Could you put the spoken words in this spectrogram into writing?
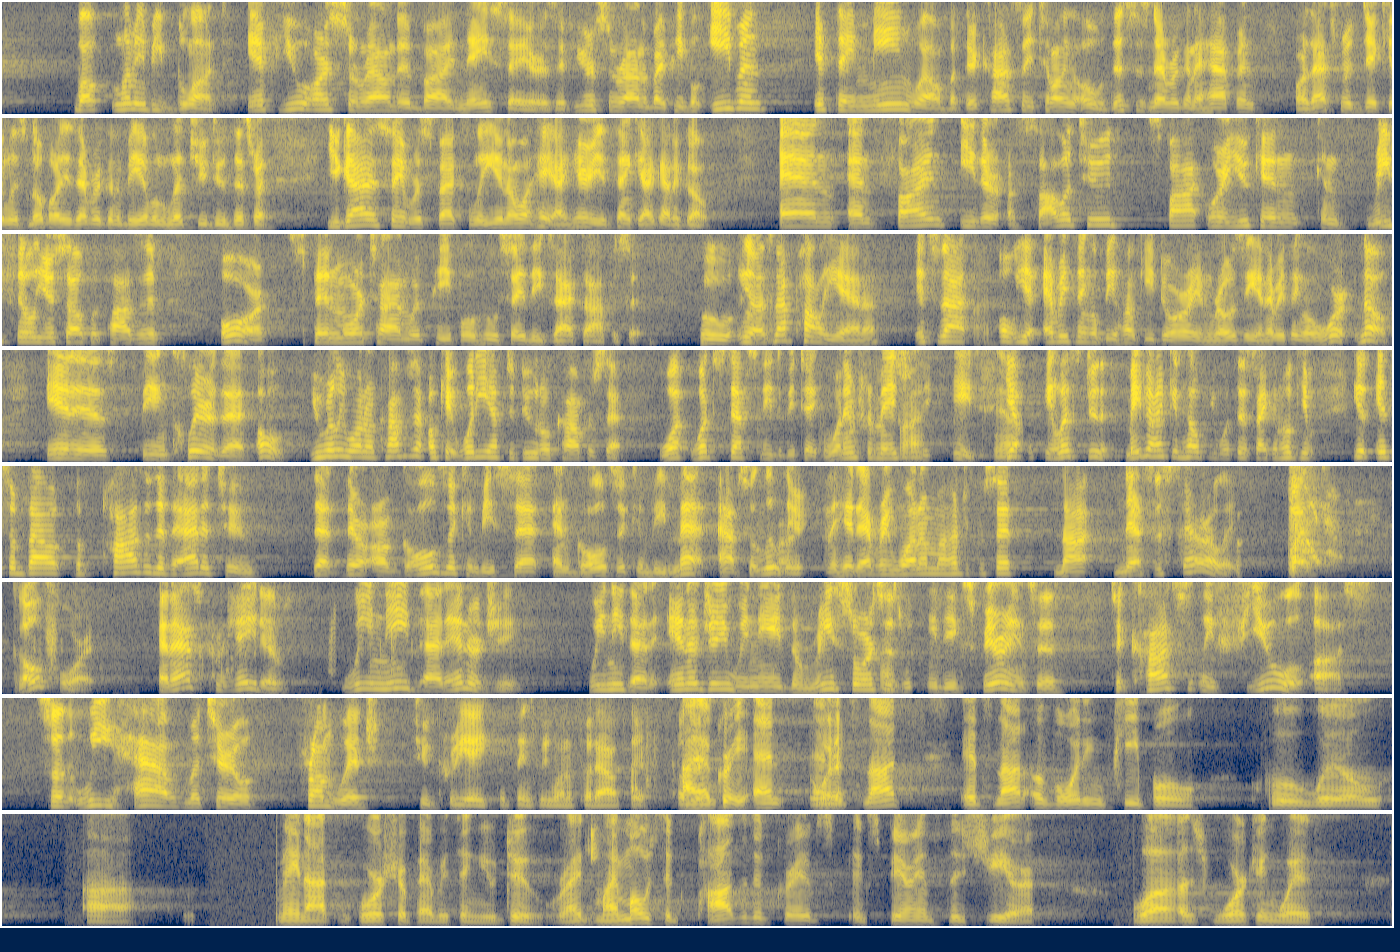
well, let me be blunt. If you are surrounded by naysayers, if you're surrounded by people, even if they mean well, but they're constantly telling, oh, this is never going to happen, or that's ridiculous, nobody's ever going to be able to let you do this right. You got to say respectfully, you know what? Hey, I hear you. Thank you. I got to go and and find either a solitude spot where you can can refill yourself with positive or spend more time with people who say the exact opposite who you know it's not pollyanna it's not oh yeah everything will be hunky-dory and rosy and everything will work no it is being clear that oh you really want to accomplish that okay what do you have to do to accomplish that what what steps need to be taken what information right. do you need yeah. yeah okay let's do that maybe i can help you with this i can hook you it's about the positive attitude that there are goals that can be set and goals that can be met. Absolutely. Right. You're going to hit every one of them 100%? Not necessarily. But go for it. And as creatives, we need that energy We need that energy. We need the resources. We need the experiences to constantly fuel us so that we have material from which to create the things we want to put out there. I agree. And, and it's not it's not avoiding people who will uh, may not worship everything you do, right? My most positive creative experience this year was working with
